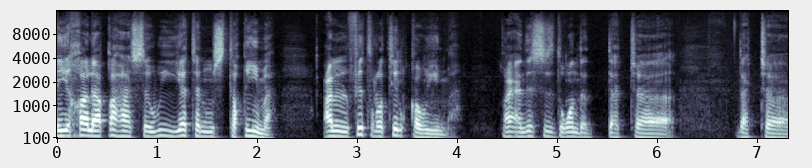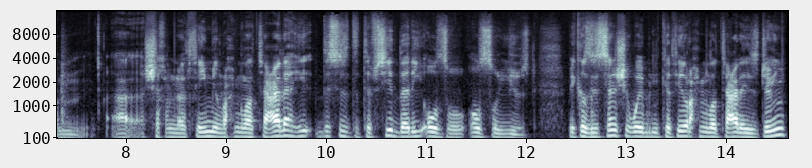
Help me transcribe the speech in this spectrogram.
أي خلقها سوية مستقيمة على الفطرة القويمة. Right, and this is the one that that uh, that um, uh, Shaykh Ibn Uthaymeen rahimahullah ta'ala, he, this is the tafsir that he also also used. Because essentially what Ibn Kathir rahimahullah ta'ala is doing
